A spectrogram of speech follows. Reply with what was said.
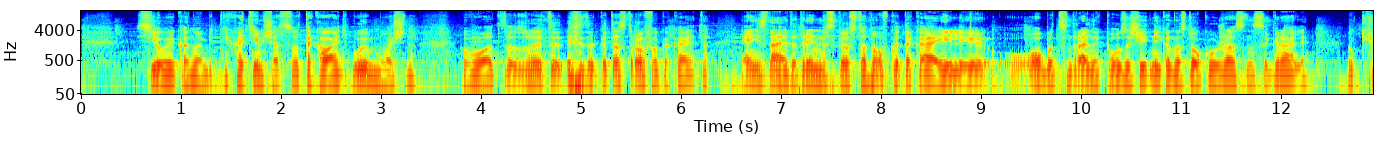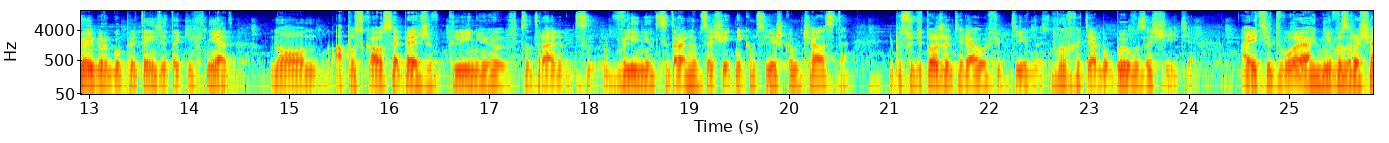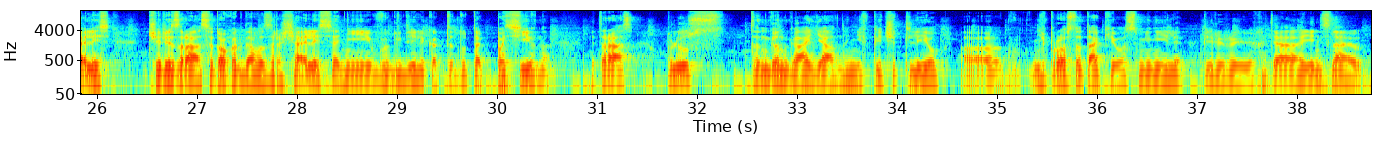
Силы экономить не хотим, сейчас атаковать будем мощно. Вот, ну это, это катастрофа какая-то. Я не знаю, это тренерская установка такая, или оба центральных полузащитника настолько ужасно сыграли. Ну, к Хёйбергу претензий таких нет, но он опускался, опять же, к линию, в, централь... в линию к центральным защитникам слишком часто. И, по сути, тоже терял эффективность, но хотя бы был в защите. А эти двое, они возвращались через раз. И то, когда возвращались, они выглядели как-то, ну, так пассивно. Это раз. Плюс Танганга явно не впечатлил. Э, Не просто так его сменили в перерыве. Хотя, я не знаю,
